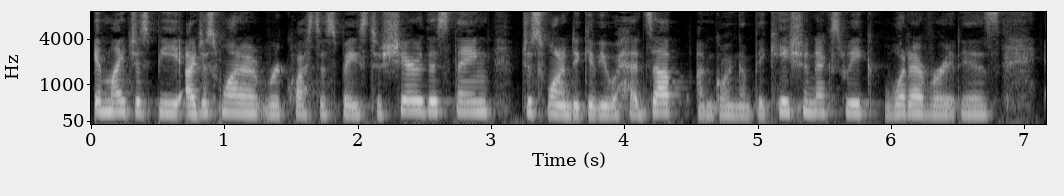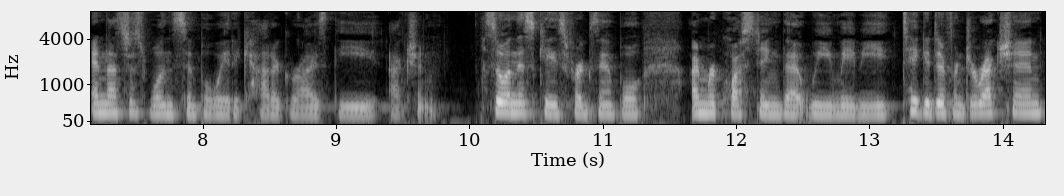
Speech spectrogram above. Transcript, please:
it might just be, I just want to request a space to share this thing, just wanted to give you a heads up, I'm going on vacation next week, whatever it is. And that's just one simple way to categorize the action. So in this case, for example, I'm requesting that we maybe take a different direction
